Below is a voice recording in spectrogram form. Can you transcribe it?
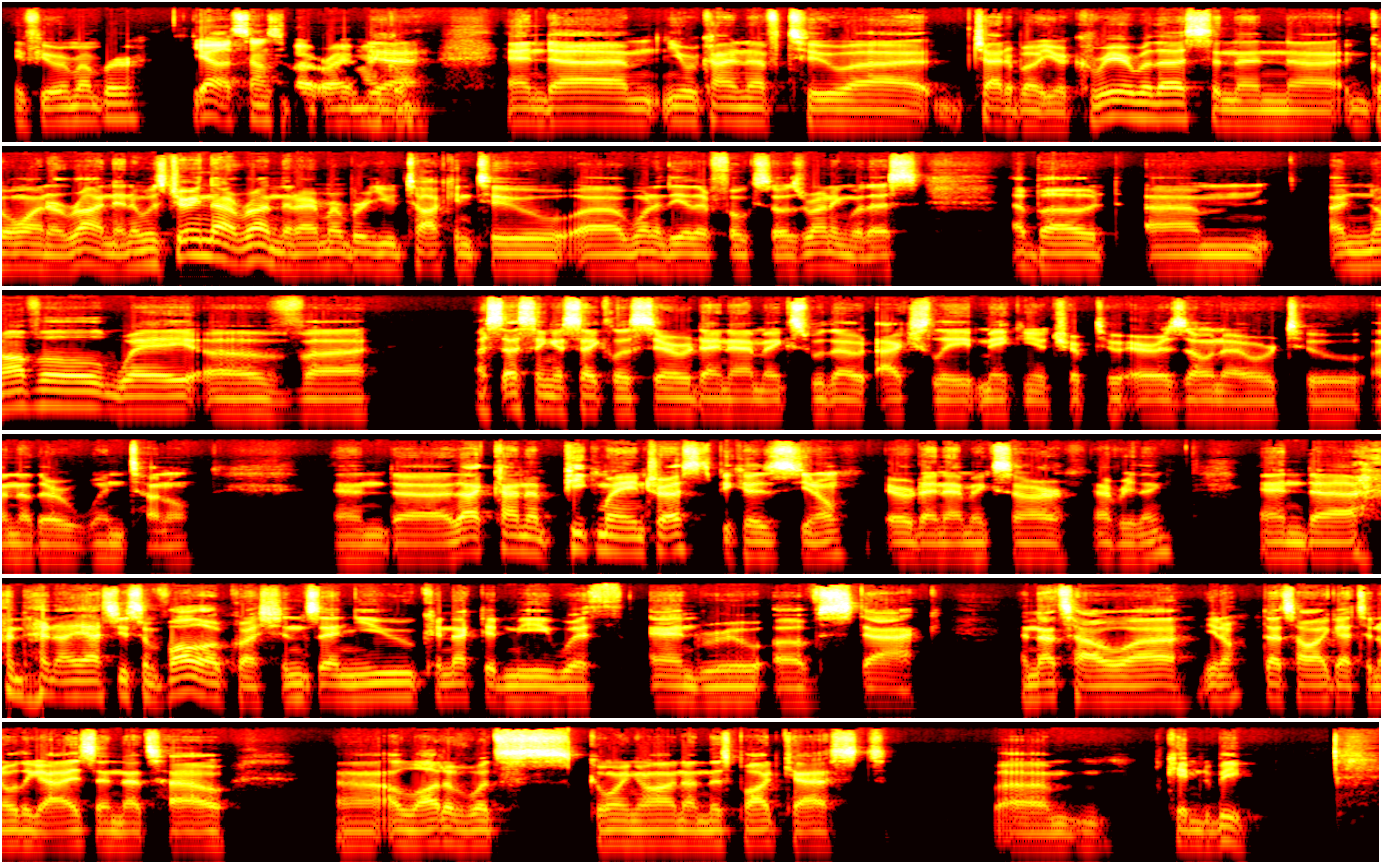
if you remember. Yeah, that sounds about right, Michael. Yeah, and um, you were kind enough to uh, chat about your career with us, and then uh, go on a run. And it was during that run that I remember you talking to uh, one of the other folks that was running with us about um, a novel way of uh, assessing a cyclist's aerodynamics without actually making a trip to Arizona or to another wind tunnel. And uh, that kind of piqued my interest because you know aerodynamics are everything. And uh, then I asked you some follow up questions, and you connected me with Andrew of Stac, and that's how uh, you know that's how I got to know the guys, and that's how uh, a lot of what's going on on this podcast um, came to be.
